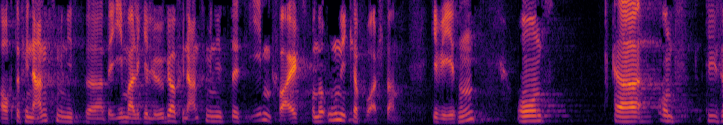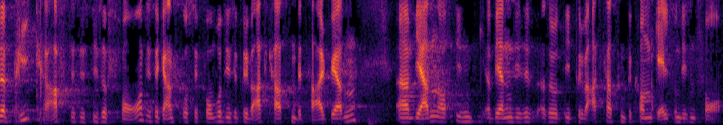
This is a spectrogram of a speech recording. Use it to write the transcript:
Auch der Finanzminister, der ehemalige Löger Finanzminister, ist ebenfalls von der Unica-Vorstand gewesen. Und und dieser Prikraft, das ist dieser Fonds, dieser ganz große Fonds, wo diese Privatkassen bezahlt werden, äh, werden aus diesen, werden diese, also die Privatkassen bekommen Geld von diesem Fonds.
